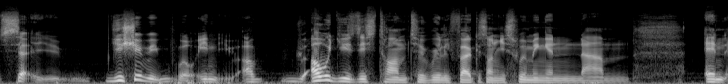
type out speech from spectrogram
so you should be well. In I, I would use this time to really focus on your swimming and um, and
